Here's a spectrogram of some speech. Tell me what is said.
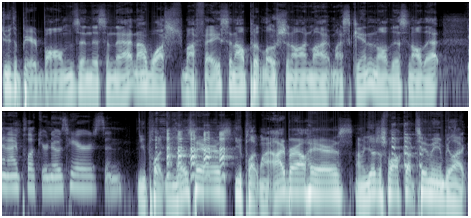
do the beard balms and this and that and I wash my face and I'll put lotion on my, my skin and all this and all that. and I pluck your nose hairs and You pluck my nose hairs, you pluck my eyebrow hairs. I mean, you'll just walk up to me and be like,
